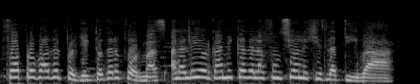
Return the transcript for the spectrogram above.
fue aprobado el proyecto de reformas a la ley orgánica de la función legislativa.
